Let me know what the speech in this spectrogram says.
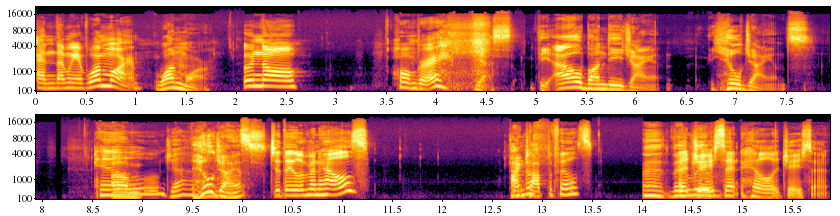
and then we have one more. One more, Uno hombre. yes, the Al Bundy giant, hill giants. Hill giants. Hill giants, Do they live in hills? Kind On of. top of hills? uh, they live- adjacent, hill adjacent,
